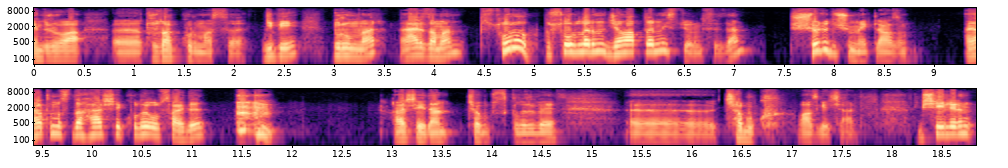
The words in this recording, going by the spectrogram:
Andrew'a e, tuzak kurması gibi durumlar her zaman soru. Bu soruların cevaplarını istiyorum sizden. Şöyle düşünmek lazım. Hayatımızda her şey kolay olsaydı her şeyden çabuk sıkılır ve e, çabuk vazgeçerdik. Bir şeylerin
